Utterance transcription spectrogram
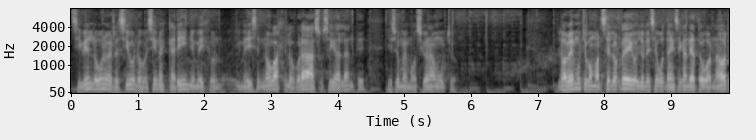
si bien lo uno que recibo los vecinos es cariño me, dijo, y me dicen no baje los brazos, siga adelante, y eso me emociona mucho. Yo hablé mucho con Marcelo Rego, yo le decía, vos tenés que ser candidato a gobernador,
